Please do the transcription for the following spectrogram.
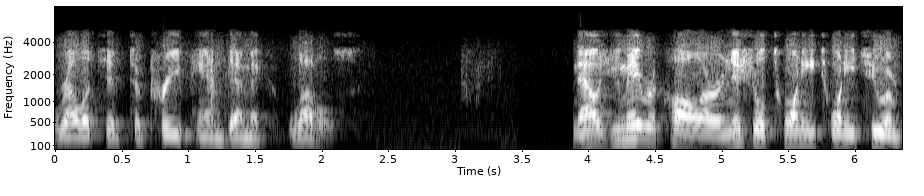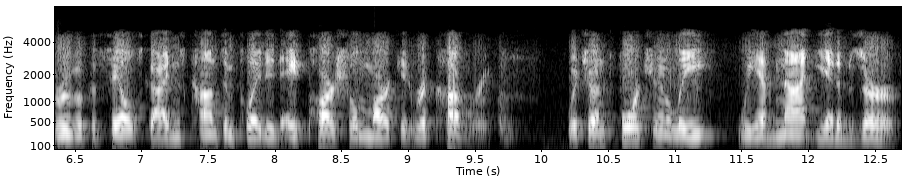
relative to pre-pandemic levels. Now, as you may recall, our initial 2022 IMBRUVICA sales guidance contemplated a partial market recovery, which unfortunately we have not yet observed.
